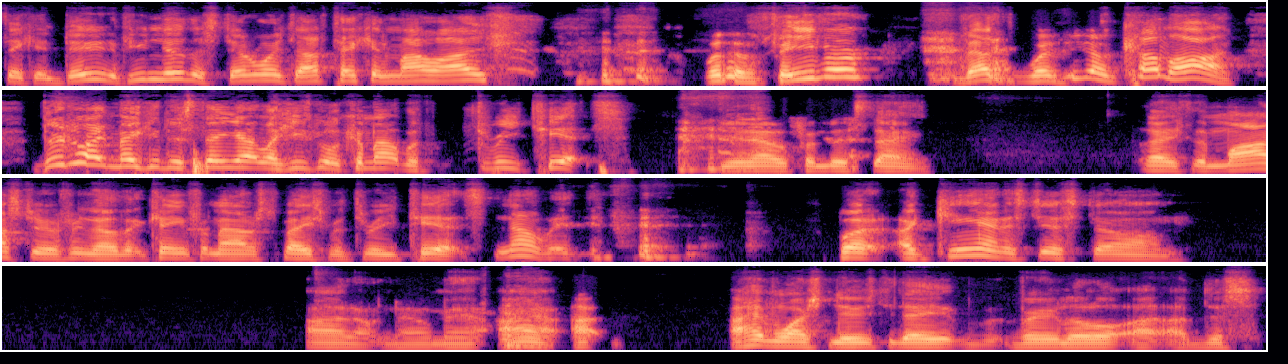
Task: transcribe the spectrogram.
thinking, dude, if you knew the steroids I've taken in my life with a fever, that's what you know. Come on, they're like making this thing out like he's going to come out with three tits, you know, from this thing, like the monster, you know, that came from outer space with three tits. No, it, but again, it's just, um, I don't know, man. I, I I haven't watched news today, very little. I, I just,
